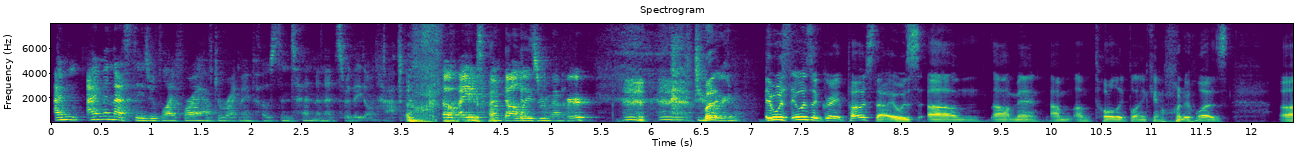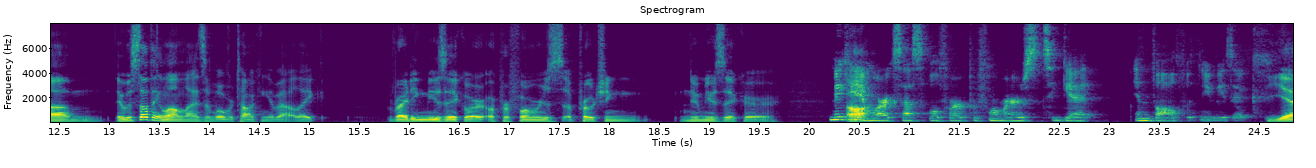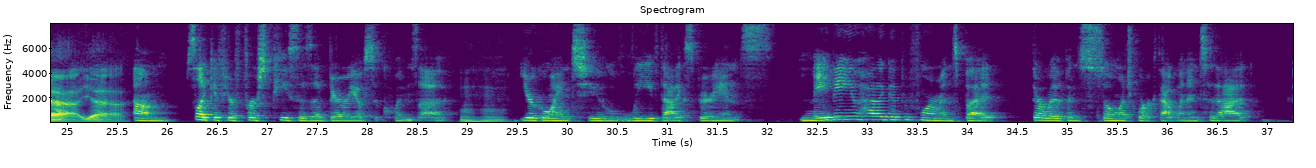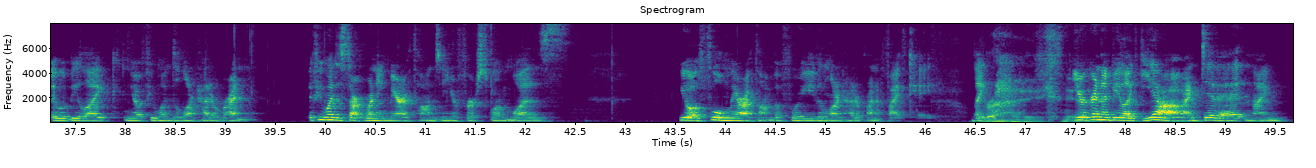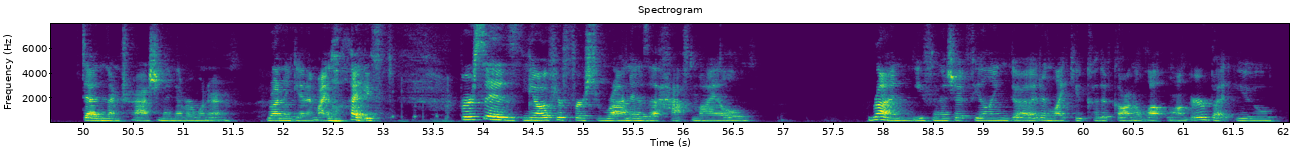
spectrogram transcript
I'm I'm in that stage of life where I have to write my post in ten minutes or they don't happen. So I don't always remember afterward. It was it was a great post though. It was um oh man, I'm I'm totally blanking on what it was. Um it was something along the lines of what we're talking about, like writing music or, or performers approaching new music or Making Oh. it more accessible for performers to get involved with new music. yeah, yeah. Um, so like if your first piece is a Berio Sequenza, hmm you're going to leave that experience. Maybe you had a good performance, but there would have been so much work that went into that. It would be like, you know, if you wanted to learn how to run, if you wanted to start running marathons and your first one was, you know, a full marathon before you even learned how to run a 5K. Like, right. you're going to be like, yeah, I did it and I'm dead and I'm trash and I never want to run again in my life. Versus, you know, if your first run is a half mile run, you finish it feeling good and like you could have gone a lot longer, but you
